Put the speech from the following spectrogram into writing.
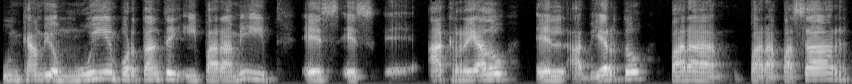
un, cambio muy importante y para mí es, es eh, ha creado el abierto para, para pasar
